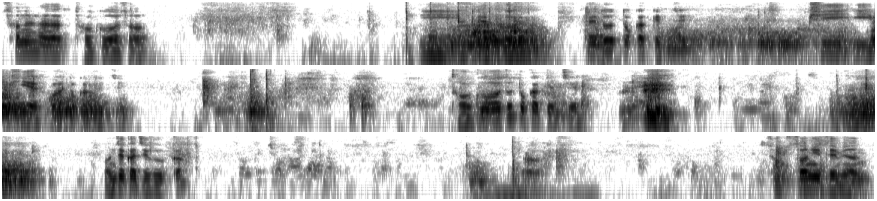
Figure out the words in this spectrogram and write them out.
선을 하나 더 그어서 2, 배도 똑같겠지. PE, PF와 똑같겠지. 더그어도 똑같겠지. 네. 언제까지 그을까? 어. 접선이 되면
